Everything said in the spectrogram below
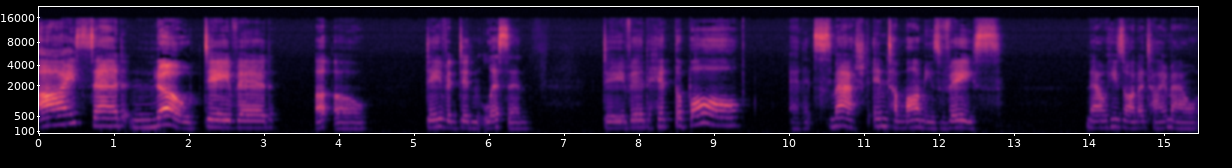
I said no, David. Uh-oh. David didn't listen. David hit the ball and it smashed into Mommy's vase. Now he's on a timeout.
